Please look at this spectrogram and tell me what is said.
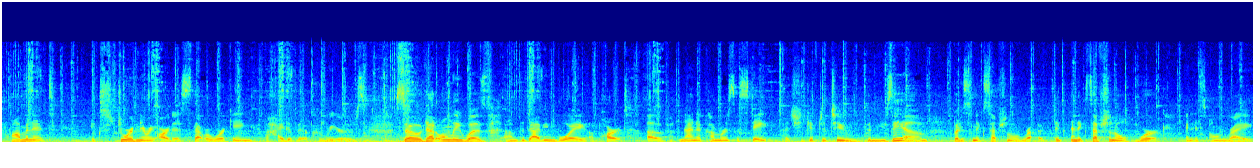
prominent extraordinary artists that were working the height of their careers. So not only was um, the Diving Boy a part of Ninah Cummer's estate that she gifted to the museum, but it's an exceptional, an exceptional work in its own right.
